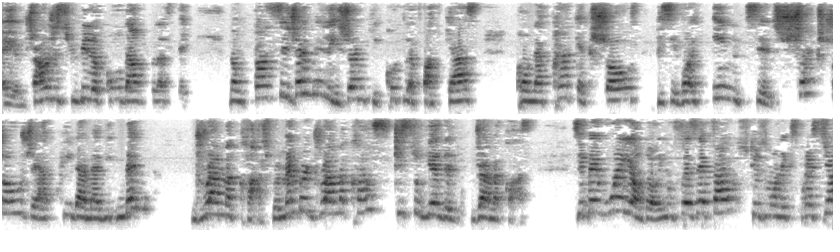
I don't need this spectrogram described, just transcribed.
hey, une j'ai suivi le cours d'art plastique. Donc, pensez jamais les jeunes qui écoutent le podcast qu'on apprend quelque chose, puis c'est va être inutile. Chaque chose j'ai appris dans ma vie, même drama class. Remember drama class? Qui se souvient de drama class? C'est bien, voyons donc, ils nous faisaient faire, excuse mon expression,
